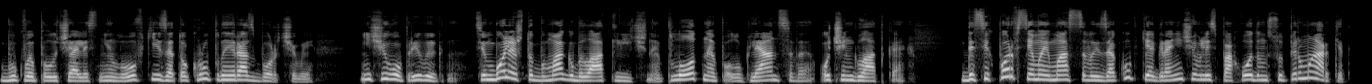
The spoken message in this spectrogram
Буквы получались неловкие, зато крупные и разборчивые. Ничего, привыкну. Тем более, что бумага была отличная, плотная, полуглянцевая, очень гладкая — до сих пор все мои массовые закупки ограничивались походом в супермаркет,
